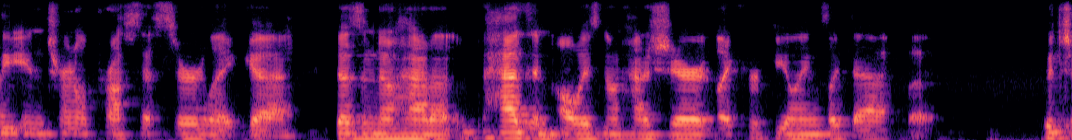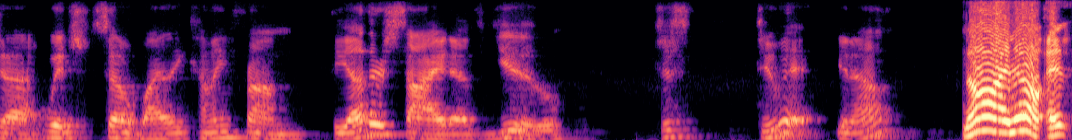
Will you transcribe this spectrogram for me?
the internal processor like uh doesn't know how to hasn't always known how to share like her feelings like that but which uh which so Wiley coming from the other side of you just do it you know no i know and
